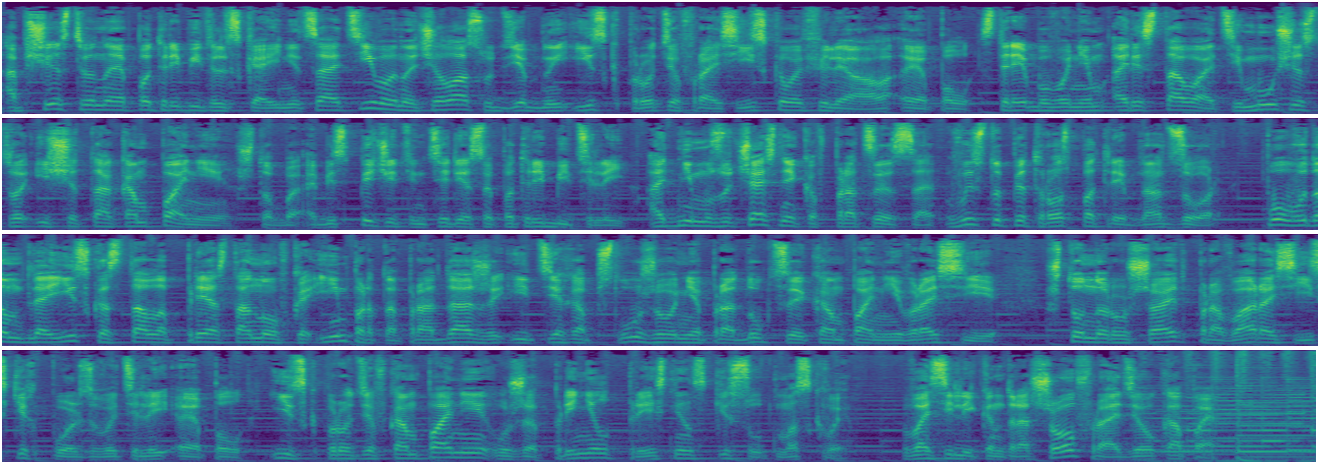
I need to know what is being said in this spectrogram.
общественная потребительская инициатива начала судебный иск против российского филиала Apple с требованием арестовать имущество и счета компании, чтобы обеспечить интересы потребителей. Одним из участников процесса выступит Роспотребнадзор. Поводом для иска стала приостановка импорта, продажи и техобслуживания продукции компании в России, что нарушает права российских пользователей Apple. Иск против компании уже принял Пресненский суд Москвы. Василий Кондрашов, Радио КП.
